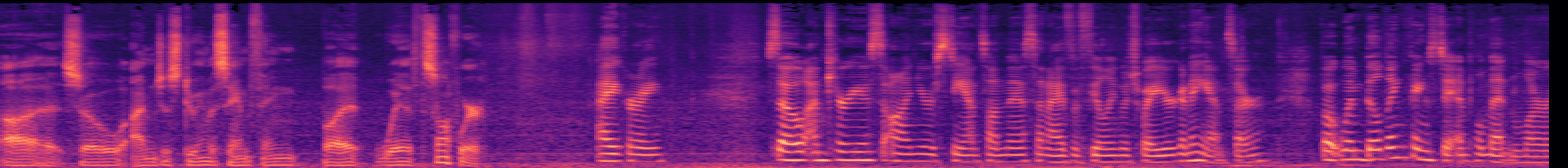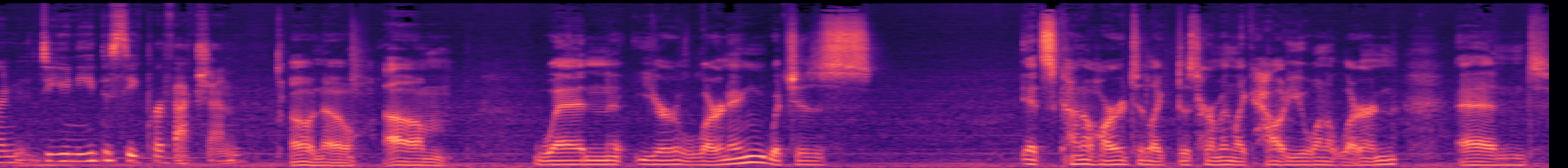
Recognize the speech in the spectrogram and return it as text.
Uh, so I'm just doing the same thing, but with software. I agree. So I'm curious on your stance on this, and I have a feeling which way you're going to answer. But when building things to implement and learn, do you need to seek perfection? Oh no. Um, when you're learning, which is it's kind of hard to like determine like how do you want to learn? And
